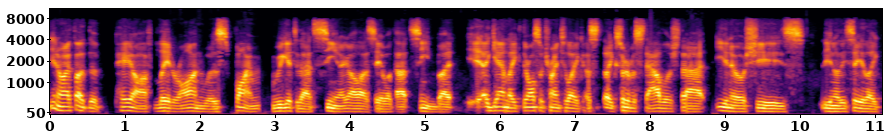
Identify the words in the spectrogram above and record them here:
You know, I thought the payoff later on was fine. When we get to that scene, I got a lot to say about that scene. But eh, again, like they're also trying to like like sort of establish that you know she's you know they say like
